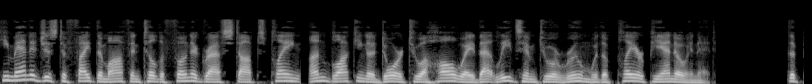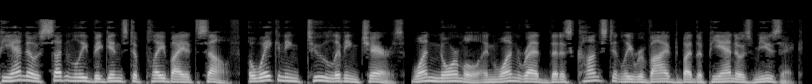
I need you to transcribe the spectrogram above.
He manages to fight them off until the phonograph stops playing, unblocking a door to a hallway that leads him to a room with a player piano in it. The piano suddenly begins to play by itself, awakening two living chairs, one normal and one red that is constantly revived by the piano's music.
